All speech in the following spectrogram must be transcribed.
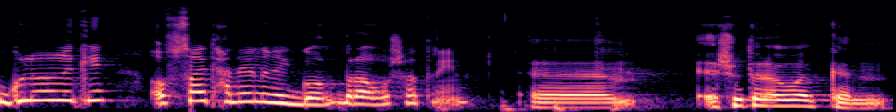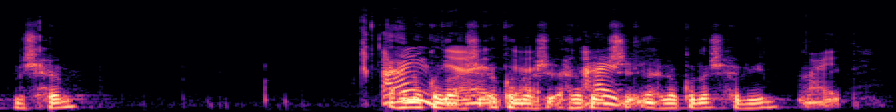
وكله يقول لك إيه offside هنلغي الجون. برافو شاطرين. آم، الشوط الأول كان مش حلو. إحنا عادي كناش عادي كناش إحنا كناش عادي. إحنا كناش حلوين. عادي. آه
